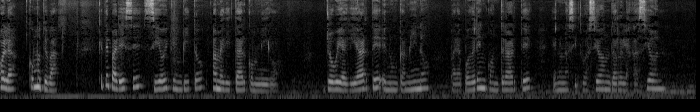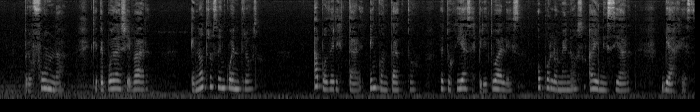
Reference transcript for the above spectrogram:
Hola, ¿cómo te va? ¿Qué te parece si hoy te invito a meditar conmigo? Yo voy a guiarte en un camino para poder encontrarte en una situación de relajación profunda que te pueda llevar en otros encuentros a poder estar en contacto de tus guías espirituales o por lo menos a iniciar viajes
